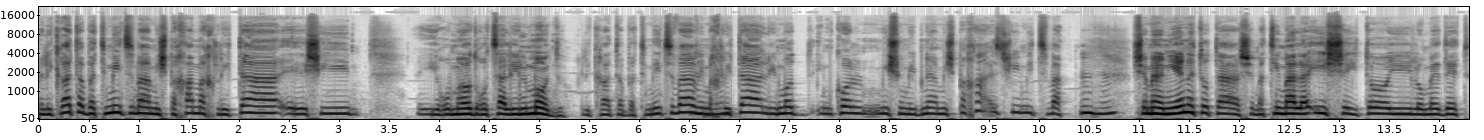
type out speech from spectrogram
ולקראת הבת מצווה המשפחה מחליטה אה, שהיא... היא מאוד רוצה ללמוד לקראת הבת מצווה, mm-hmm. והיא מחליטה ללמוד עם כל מישהו מבני המשפחה איזושהי מצווה, mm-hmm. שמעניינת אותה, שמתאימה לאיש שאיתו היא לומדת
